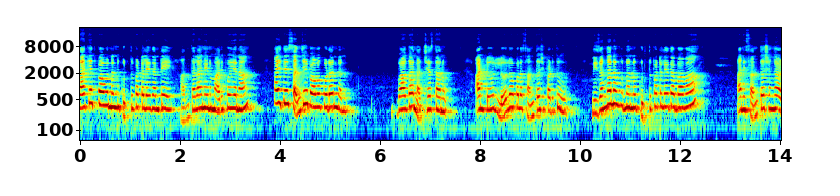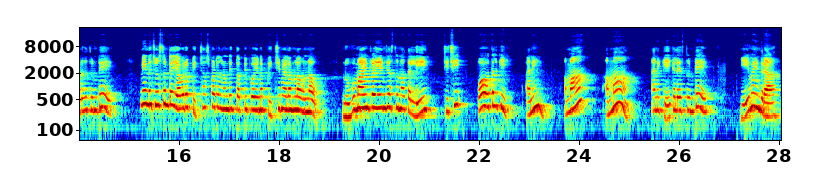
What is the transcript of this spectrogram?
సాకేత్ బావ నన్ను గుర్తుపట్టలేదంటే అంతలా నేను మారిపోయానా? అయితే సంజయ్ బావ కూడా నన్ను బాగా నచ్చేస్తాను. అంటూ లోపల సంతోషపడుతూ నిజంగా నువ్వు నన్ను గుర్తుపట్టలేదా బావా? అని సంతోషంగా అడుగుతుంటే నిన్ను చూస్తుంటే ఎవరో పిచ్చి హాస్పిటల్ నుండి తప్పిపోయిన పిచ్చి మేళంలా ఉన్నావు. నువ్వు మా ఇంట్లో ఏం చేస్తున్నావు తల్లి? చిచి పో అవతలికి అని అమ్మా అమ్మా అని కేకలేస్తుంటే ఏమైందిరా?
